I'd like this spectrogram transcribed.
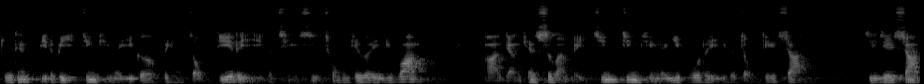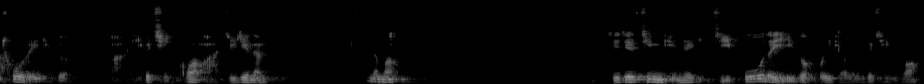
昨天比特币进行了一个非常走跌的一个情势，从这个一万。啊，两千四百美金进行了一波的一个走跌下，直接下挫的一个啊一个情况啊，直接呢，那么直接进行了几波的一个回调的一个情况。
